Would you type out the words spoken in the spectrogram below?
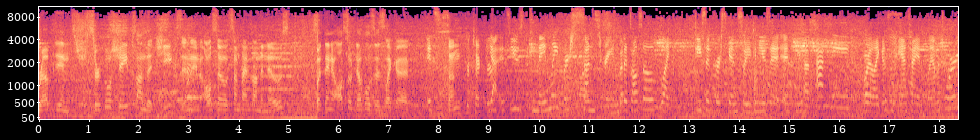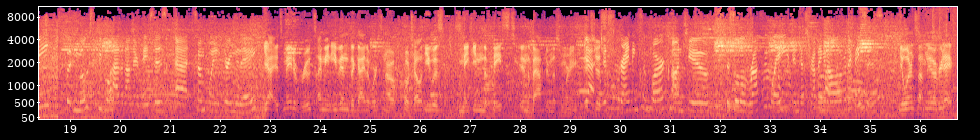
rubbed in circle shapes on the cheeks and then also sometimes on the nose. But then it also doubles as like a it's sun protector. Yeah, it's used mainly for sunscreen, but it's also like decent for skin so you can use it if you have acne or like as an anti-inflammatory, but most people have it on their faces at some point during the day. Yeah, it's made of roots. I mean, even the guy that works in our hotel, he was making the paste in the bathroom this morning. Yeah, just, just grinding some bark onto this little rough plate and just rubbing it all over their faces. You'll learn something new every day.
